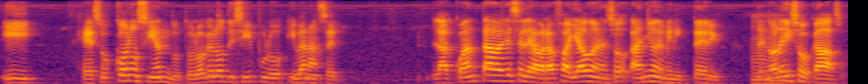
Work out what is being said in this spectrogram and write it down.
Y Jesús conociendo todo lo que los discípulos iban a hacer las cuántas veces le habrá fallado en esos años de ministerio. Usted no le hizo caso.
